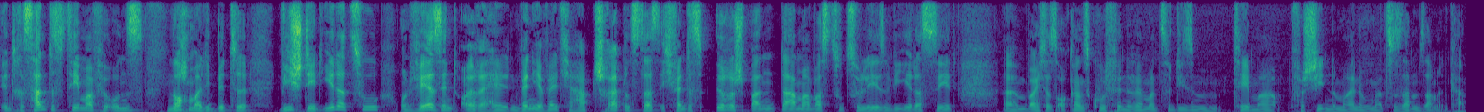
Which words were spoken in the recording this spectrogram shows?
interessantes Thema für uns. Nochmal die Bitte, wie steht ihr dazu und wer sind eure Helden, wenn ihr welche habt? Schreibt uns das. Ich fände es irre spannend, da mal was zu, zu lesen, wie ihr das seht ähm, weil ich das auch ganz cool finde, wenn man zu diesem Thema verschiedene Meinungen mal zusammensammeln kann.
